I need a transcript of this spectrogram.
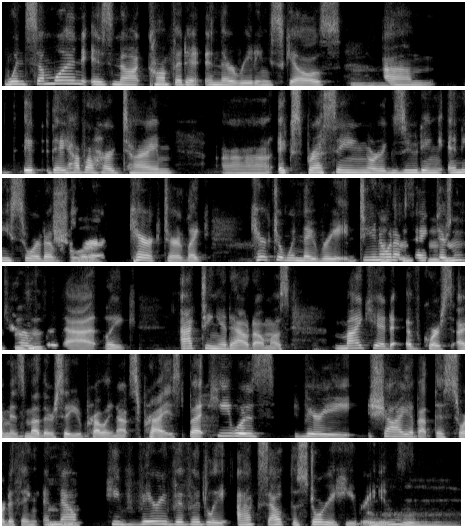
when someone is not confident in their reading skills Mhm. um it they have a hard time uh expressing or exuding any sort of Sure. character like character when they read. Do you know what i'm Mhm, saying? There's a term mhm. for that like acting it out almost. My kid of course i'm his mother so you're probably not surprised but he was very shy about this sort of thing and now he very vividly acts out the story he reads. Ooh.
